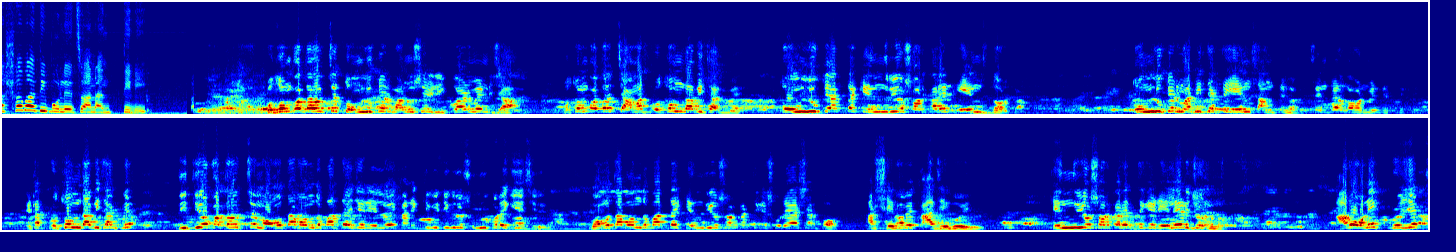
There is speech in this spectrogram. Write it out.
আশাবাদী বলে জানান তিনি। প্রথম কথা হচ্ছে তমলুকের মানুষের রিকোয়ারমেন্ট যা। প্রথম কথা হচ্ছে আমার প্রথম দাবি থাকবে, তমলুকে একটা কেন্দ্রীয় সরকারের এইমস দরকার। তমলুকের মাটিতে একটা এইমস আনতে হবে সেন্ট্রাল গভর্নমেন্টের থেকে। এটা প্রথম দাবি থাকবে। দ্বিতীয় কথা হচ্ছে, মমতা বন্দ্যোপাধ্যায় যে রেলওয়ে কানেক্টিভিটি গুলো শুরু করে গিয়েছিলেন, মমতা বন্দ্যোপাধ্যায় কেন্দ্রীয় সরকার থেকে সরে আসার পর আর সেভাবে কাজ এগোয়নি। কেন্দ্রীয় সরকারের থেকে রেলের জন্য আরও অনেক প্রজেক্ট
